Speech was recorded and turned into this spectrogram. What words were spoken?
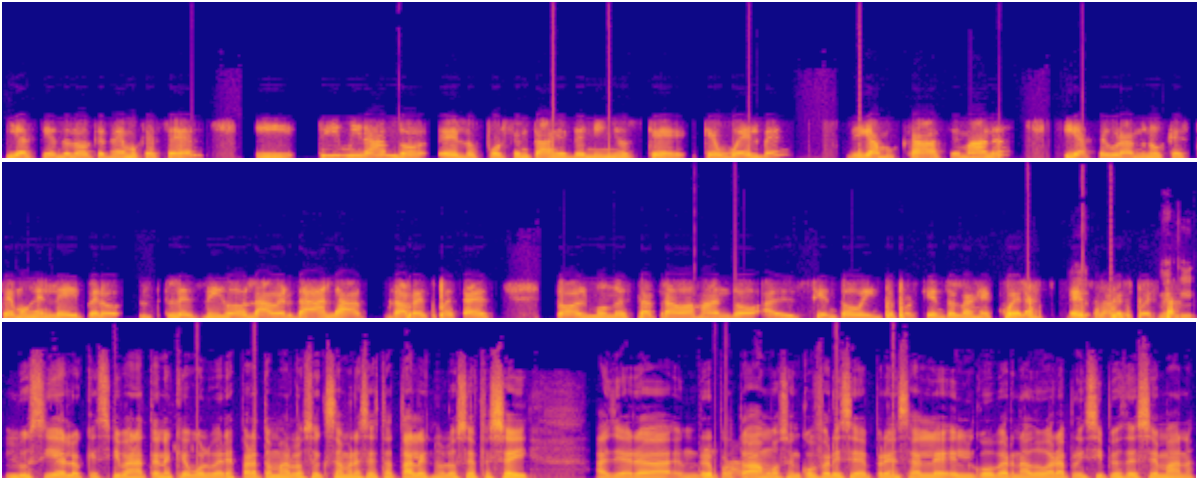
y haciendo lo que tenemos que hacer y sí mirando eh, los porcentajes de niños que, que vuelven digamos, cada semana y asegurándonos que estemos en ley. Pero les digo la verdad, la, la respuesta es todo el mundo está trabajando al 120% en las escuelas. Esa es la respuesta. Lucía, lo que sí van a tener que volver es para tomar los exámenes estatales, no los FCI. Ayer ah, reportábamos en conferencia de prensa el, gobernador a principios de semana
